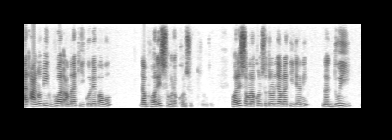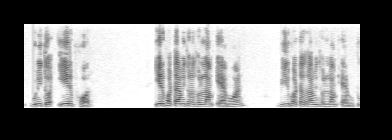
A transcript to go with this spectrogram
আর আণবিক ভর আমরা কি করে পাবো? না, ভরের সংরক্ষণ সূত্র অনুযায়ী। ভরের সংরক্ষণ সূত্র অনুযায়ী আমরা কি জানি? না, দুই গুণিত এর ভর। এর ভরটা আমি ধরো ধরলাম এম ওয়ান বির ভরটা ধরো আমি ধরলাম এম টু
